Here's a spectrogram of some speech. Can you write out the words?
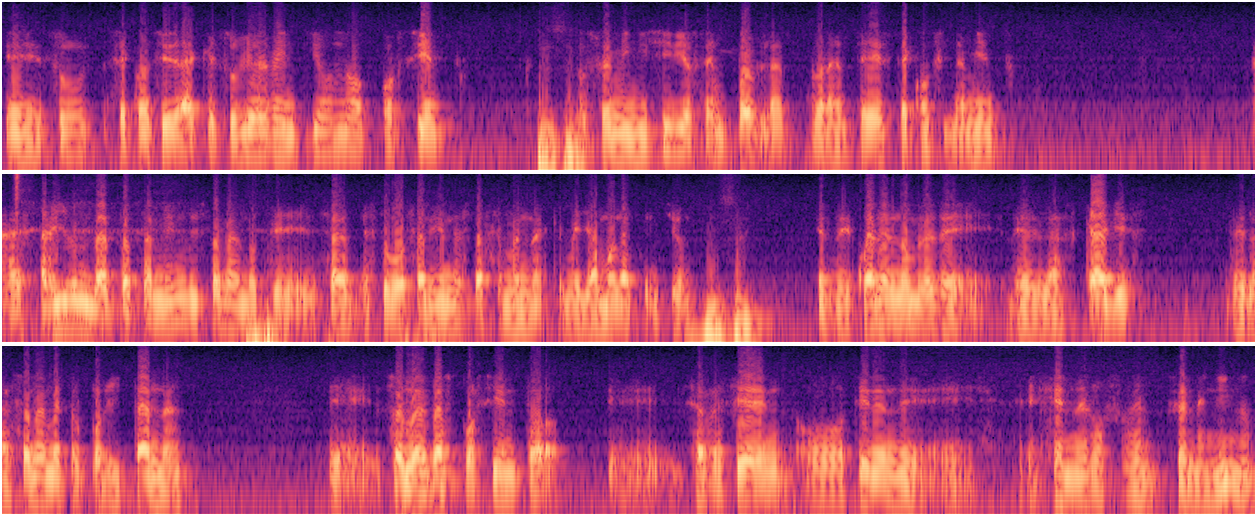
se considera que subió el 21% los feminicidios en Puebla durante este confinamiento. Hay un dato también, Luis Fernando, que estuvo saliendo esta semana que me llamó la atención, en el cual el nombre de, las calles de la zona metropolitana, eh, solo el 2% eh, se refieren o tienen eh, el género femenino.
